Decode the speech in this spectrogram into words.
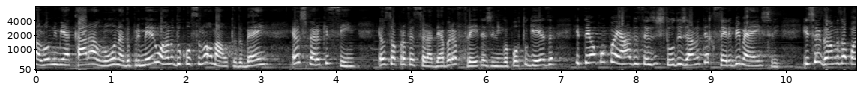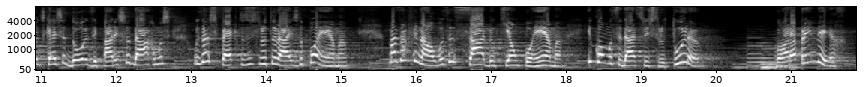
aluno e minha cara aluna do primeiro ano do curso normal, tudo bem? Eu espero que sim. Eu sou a professora Débora Freitas, de língua portuguesa, e tenho acompanhado seus estudos já no terceiro bimestre. E chegamos ao podcast 12 para estudarmos os aspectos estruturais do poema. Mas afinal, você sabe o que é um poema e como se dá a sua estrutura? Bora aprender!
